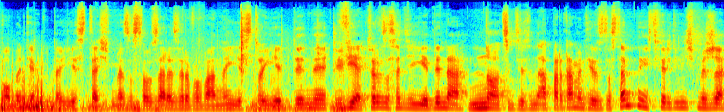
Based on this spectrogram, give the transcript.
pobyt, jak tutaj jesteśmy. Został zarezerwowany. Jest to jedyny wieczór, w zasadzie jedyna noc, gdzie ten apartament jest dostępny i stwierdziliśmy, że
